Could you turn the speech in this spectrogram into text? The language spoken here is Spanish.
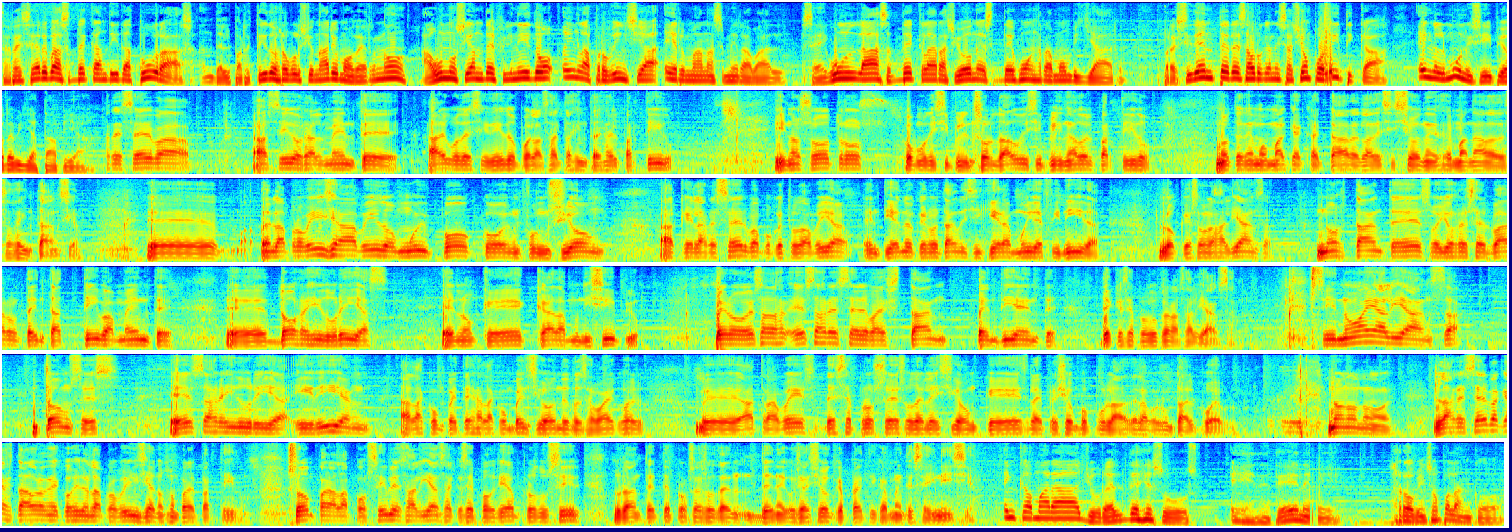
Las reservas de candidaturas del Partido Revolucionario Moderno aún no se han definido en la provincia Hermanas Mirabal, según las declaraciones de Juan Ramón Villar, presidente de esa organización política en el municipio de Villatapia. La reserva ha sido realmente algo decidido por las altas internas del partido y nosotros como soldados disciplinados del partido no tenemos más que acatar las decisiones emanadas de esas instancias. Eh, en la provincia ha habido muy poco en función a que la reserva, porque todavía entiendo que no están ni siquiera muy definidas lo que son las alianzas. No obstante eso, ellos reservaron tentativamente eh, dos regidurías en lo que es cada municipio. Pero esas esa reservas están pendientes de que se produzcan las alianzas. Si no hay alianza, entonces esas regidurías irían a la competencia, a la convención, donde se van a escoger eh, a través de ese proceso de elección que es la expresión popular de la voluntad del pueblo. No, no, no, no. Las reservas que hasta ahora han escogido en la provincia no son para el partido, son para las posibles alianzas que se podrían producir durante este proceso de, negociación que prácticamente se inicia. En cámara, Yurel de Jesús, NTN, Robinson Polanco.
